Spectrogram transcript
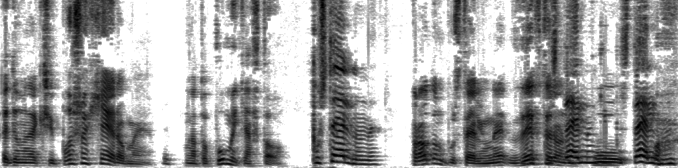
Εν τω μεταξύ, πόσο χαίρομαι να το πούμε και αυτό. Που στέλνουνε. Πρώτον που στέλνουνε, δεύτερον που στέλνουν και που στέλνουν.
